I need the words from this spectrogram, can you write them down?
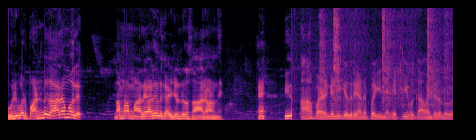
ഒരുപാട് പണ്ട് കാലം മുതൽ നമ്മളെ മലയാളികൾ കഴിച്ചുകൊണ്ടിരുന്ന സാധനമാണെന്നേ. ഇത് ആ പഴങ്കഞ്ഞിക്കെതിരെയാണ് ഇപ്പോൾ ഈ നെഗറ്റീവ് കമന്റ് ഇടുന്നത്.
